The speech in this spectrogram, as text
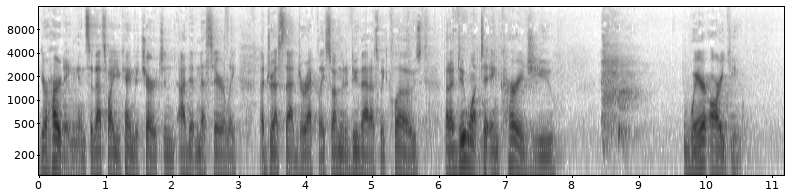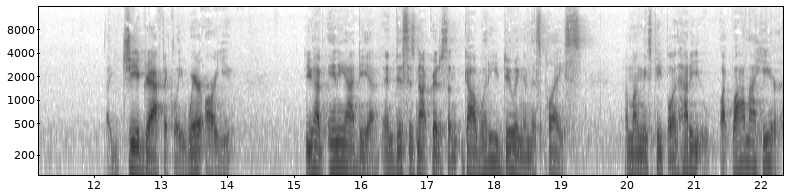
you're hurting, and so that's why you came to church, and I didn't necessarily address that directly, so I'm going to do that as we close. But I do want to encourage you where are you? Like geographically, where are you? Do you have any idea? And this is not criticism. God, what are you doing in this place among these people? And how do you, like, why am I here?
